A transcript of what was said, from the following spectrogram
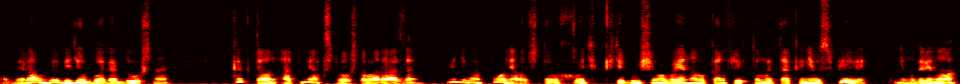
Адмирал выглядел благодушно. Как-то он отмяк с прошлого раза. Видимо, понял, что хоть к текущему военному конфликту мы так и не успели, не мудрено,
